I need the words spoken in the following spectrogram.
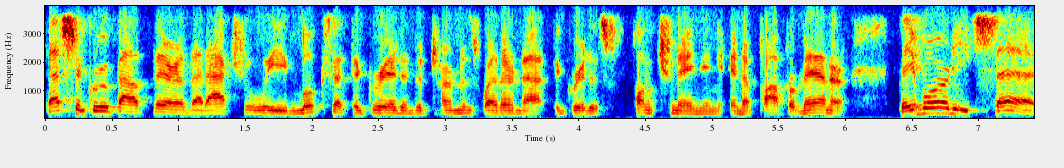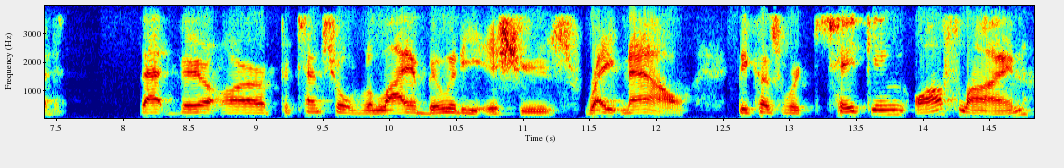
that's the group out there that actually looks at the grid and determines whether or not the grid is functioning in, in a proper manner. They've already said that there are potential reliability issues right now because we're taking offline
